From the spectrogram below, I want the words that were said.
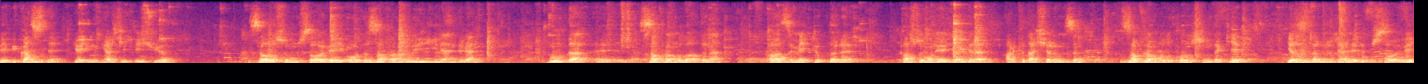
ve bir gazete yayını gerçekleşiyor. Sağ olsun Mustafa Bey orada Safranbolu'yu ilgilendiren, burada e, Safranbolu adına bazı mektupları Kastamonu'ya gönderen arkadaşlarımızın Safranbolu konusundaki yazılarını derledi Mustafa Bey.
